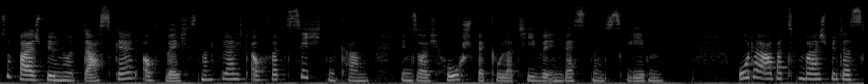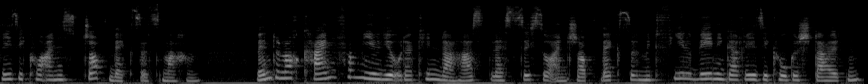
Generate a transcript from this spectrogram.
zum Beispiel nur das Geld, auf welches man vielleicht auch verzichten kann, in solch hochspekulative Investments geben. Oder aber zum Beispiel das Risiko eines Jobwechsels machen. Wenn du noch keine Familie oder Kinder hast, lässt sich so ein Jobwechsel mit viel weniger Risiko gestalten,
